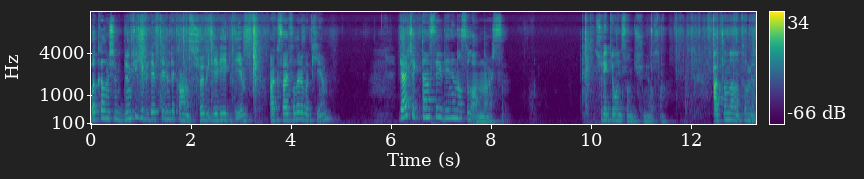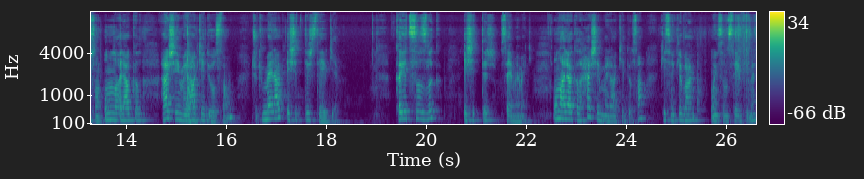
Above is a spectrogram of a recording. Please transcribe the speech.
Bakalım şimdi dünkü gibi defterimde kalmasın. Şöyle bir ileriye gideyim. Arka sayfalara bakayım. Gerçekten sevdiğini nasıl anlarsın? Sürekli o insanı düşünüyorsan. Aklımdan atamıyorsam, onunla alakalı her şeyi merak ediyorsam. Çünkü merak eşittir sevgi. Kayıtsızlık eşittir sevmemek. Onunla alakalı her şeyi merak ediyorsam kesinlikle ben o insanı sevdiğimi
